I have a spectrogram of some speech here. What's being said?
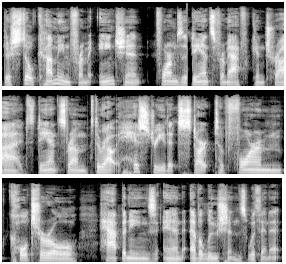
They're still coming from ancient forms of dance from African tribes, dance from throughout history that start to form cultural happenings and evolutions within it.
